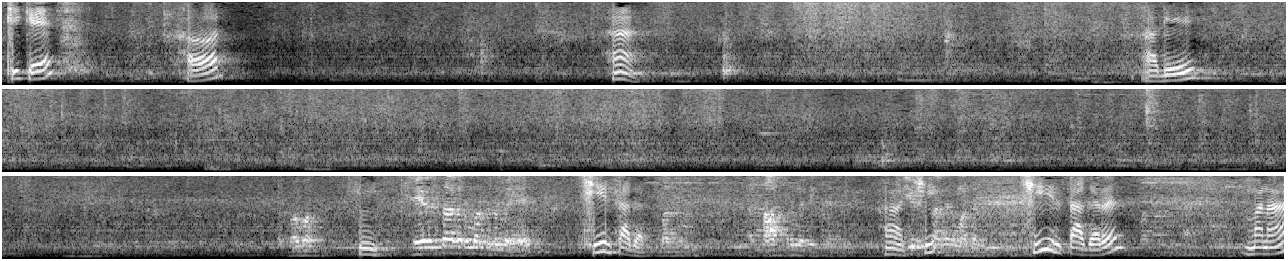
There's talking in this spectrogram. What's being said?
ठीक है। और? हाँ। आगे बाबा शेर सागर मत में क्षीर सागर शास्त्र में लिखा है। हाँ क्षीर क्षीर सागर क्षीर मना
